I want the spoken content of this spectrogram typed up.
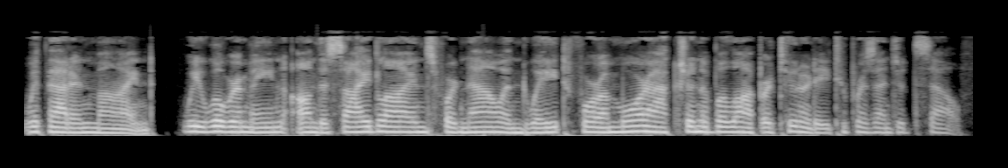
With that in mind, we will remain on the sidelines for now and wait for a more actionable opportunity to present itself.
